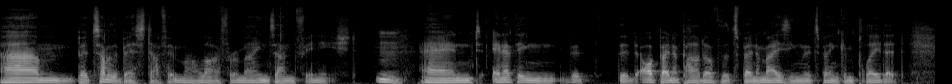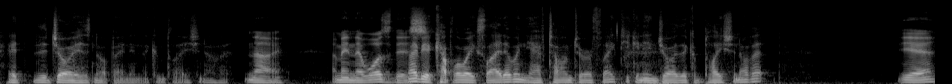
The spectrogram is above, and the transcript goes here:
Um, but some of the best stuff in my life remains unfinished, Mm. and anything that that I've been a part of that's been amazing that's been completed, it the joy has not been in the completion of it. No, I mean there was this. Maybe a couple of weeks later, when you have time to reflect, you can enjoy the completion of it. Yeah.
